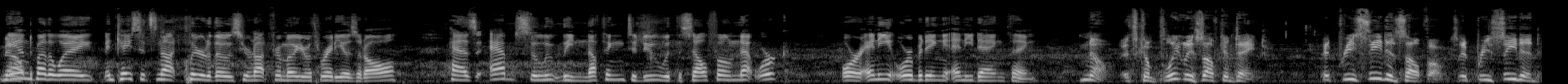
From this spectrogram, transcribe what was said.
now, And by the way, in case it's not clear to those who are not familiar with radios at all, has absolutely nothing to do with the cell phone network or any orbiting any dang thing. no, it's completely self-contained. It preceded cell phones. It preceded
